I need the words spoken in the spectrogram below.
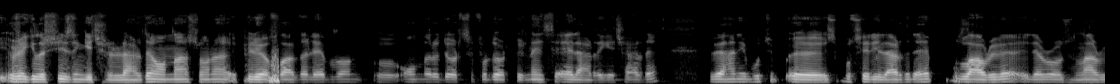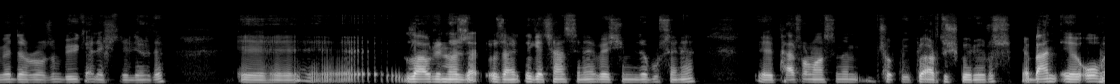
regular season geçirirlerdi. Ondan sonra playofflarda LeBron e, onları 4-0 4-1 neyse elerde geçerdi. Ve hani bu tip e, bu serilerde de hep Lowry ve DeRozan, Lowry ve DeRozan büyük eleştirilirdi. E, Lowry'nin özel, özellikle geçen sene ve şimdi de bu sene performansının çok büyük bir artış görüyoruz. Ben o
